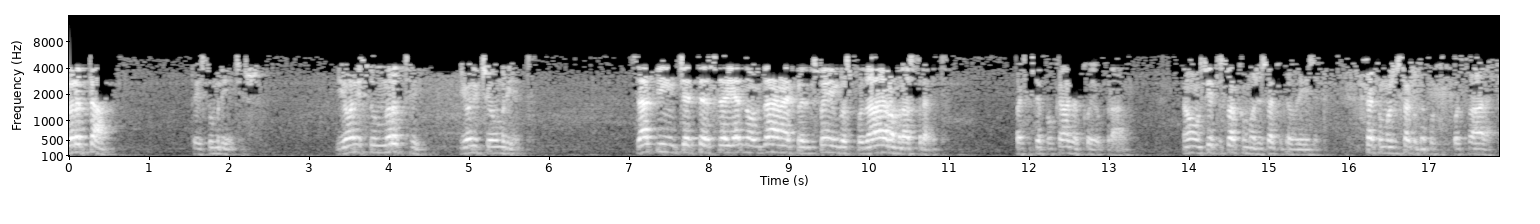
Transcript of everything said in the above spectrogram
mrtav. To jest umrijećeš. I oni su mrtvi i oni će umrijeti Zatim ćete se jednog dana pred svojim gospodarom raspraviti. Pa će se pokazati ko je u pravu. Na ovom svijetu svako može svakoga vrijeđati. Svako može svakoga potvarati.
